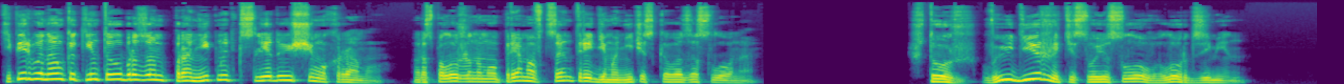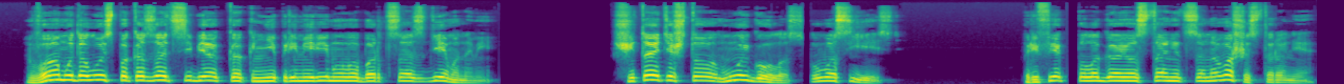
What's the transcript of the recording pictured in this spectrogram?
Теперь бы нам каким-то образом проникнуть к следующему храму, расположенному прямо в центре демонического заслона. Что ж, вы держите свое слово, лорд Зимин. Вам удалось показать себя как непримиримого борца с демонами. Считайте, что мой голос у вас есть. Префект, полагаю, останется на вашей стороне.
